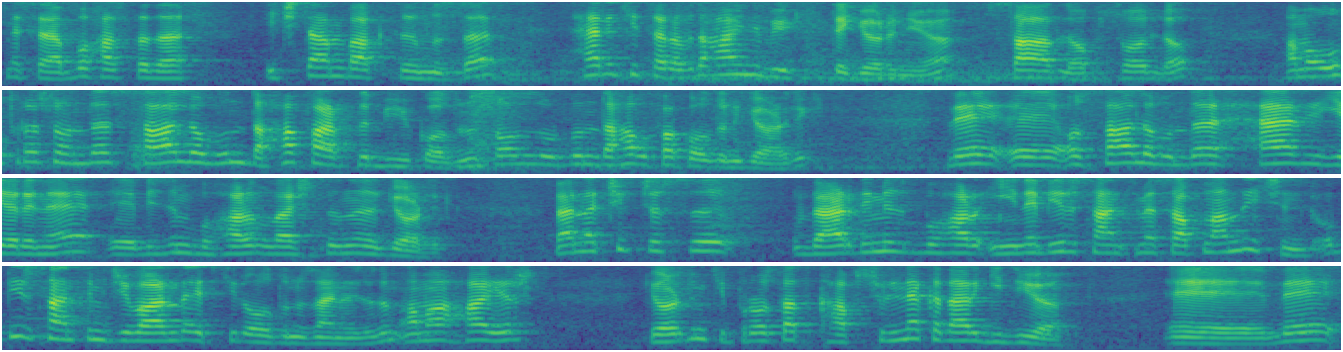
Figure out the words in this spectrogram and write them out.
mesela bu hastada içten baktığımızda her iki tarafı da aynı büyüklükte görünüyor. Sağ lob, sol lob. Ama ultrasonda sağ lobun daha farklı büyük olduğunu, sol lobun daha ufak olduğunu gördük. Ve e, o sağ lobunda her yerine e, bizim buharın ulaştığını gördük. Ben açıkçası verdiğimiz buhar iğne 1 santime saplandığı için o 1 santim civarında etkili olduğunu zannediyordum. Ama hayır, gördüm ki prostat kapsülüne kadar gidiyor. E, ve e,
